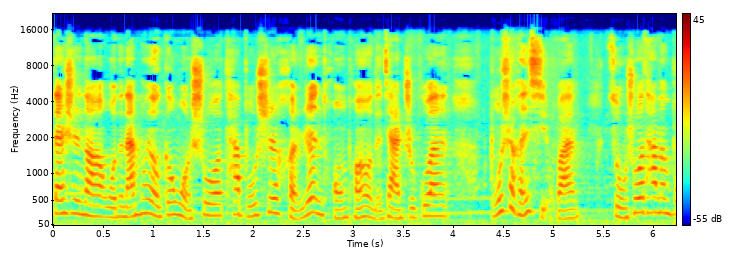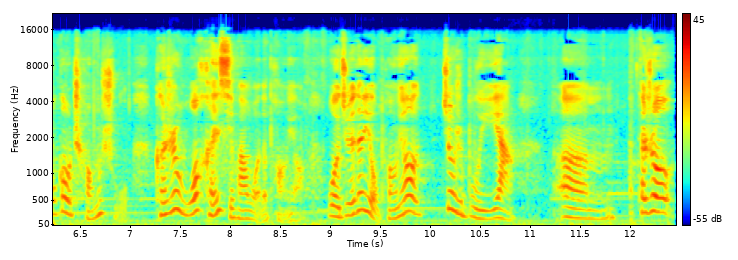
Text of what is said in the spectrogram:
但是呢，我的男朋友跟我说他不是很认同朋友的价值观，不是很喜欢，总说他们不够成熟。可是我很喜欢我的朋友，我觉得有朋友就是不一样。嗯，他说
